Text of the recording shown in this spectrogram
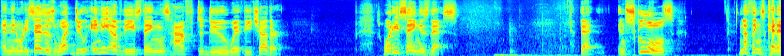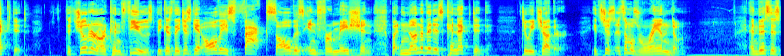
And then what he says is, what do any of these things have to do with each other? So what he's saying is this that in schools, nothing's connected. The children are confused because they just get all these facts, all this information, but none of it is connected to each other. It's just, it's almost random. And this is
